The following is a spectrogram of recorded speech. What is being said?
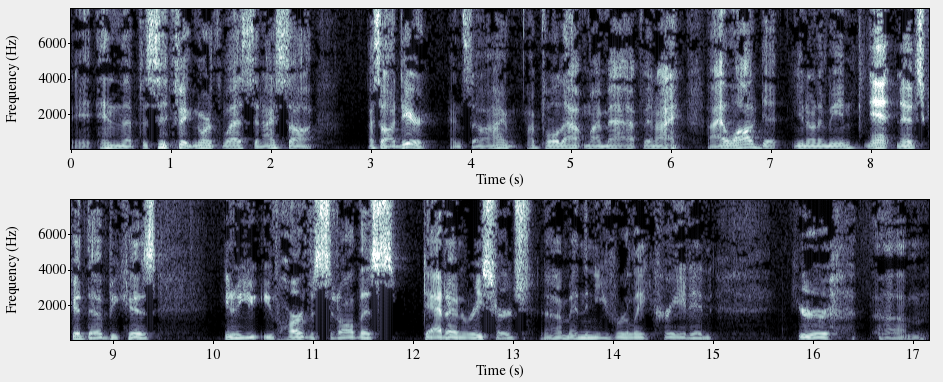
in the Pacific Northwest, and I saw I saw a deer, and so I I pulled out my map and I I logged it. You know what I mean? Yeah, no, it's good though because you know you, you've harvested all this data and research, um, and then you've really created your um,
